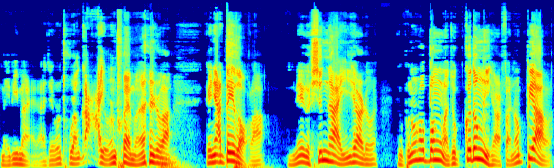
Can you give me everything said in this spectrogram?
美逼美的，这时候突然嘎有人踹门是吧，给人家逮走了，你那个心态一下就就不能说崩了，就咯噔一下，反正变了。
